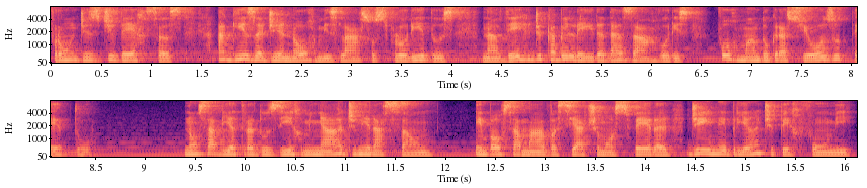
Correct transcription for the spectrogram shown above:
frondes diversas, à guisa de enormes laços floridos na verde cabeleira das árvores, formando gracioso teto. Não sabia traduzir minha admiração. Embalsamava-se a atmosfera de inebriante perfume.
